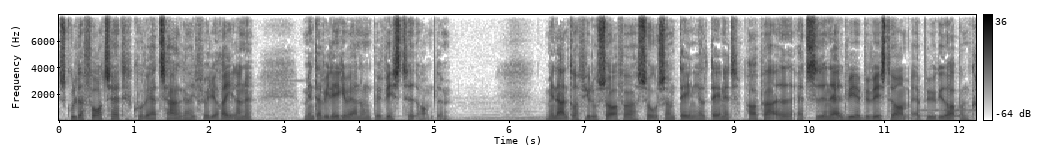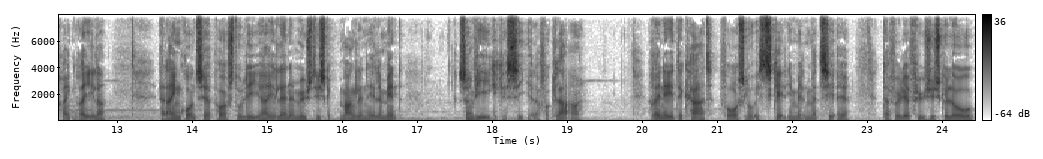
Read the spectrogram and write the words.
skulle der fortsat kunne være tanker ifølge reglerne, men der ville ikke være nogen bevidsthed om dem. Men andre filosofer, såsom Daniel Dennett, påpegede, at siden alt vi er bevidste om er bygget op omkring regler, er der ingen grund til at postulere et eller andet mystisk manglende element, som vi ikke kan se eller forklare. René Descartes foreslog et skæld imellem materie, der følger fysiske love,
